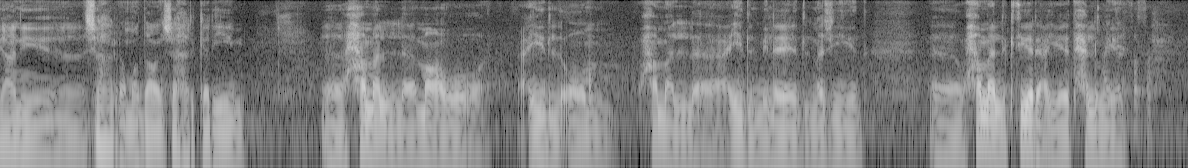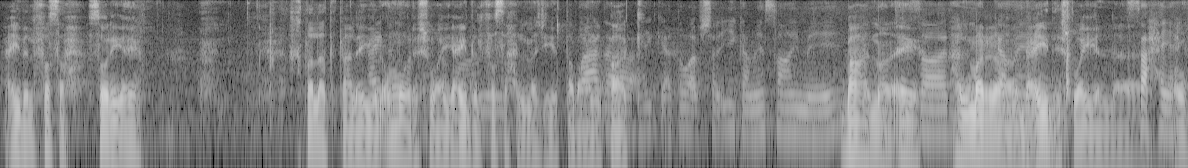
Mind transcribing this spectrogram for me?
يعني شهر رمضان شهر كريم حمل معه عيد الأم. وحمل عيد الميلاد المجيد وحمل كثير عياد حلوة. عيد الفصح. عيد الفصح. sorry إيه. اختلطت علي الأمور شوي. عيد الفصح المجيد طبعا ال Pâques. هيك الطوائف الشرقيه كمان صايمة بعدنا إيه. هالمرة بعيدة شوي صحيح. أوه.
